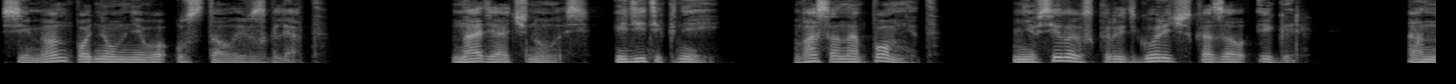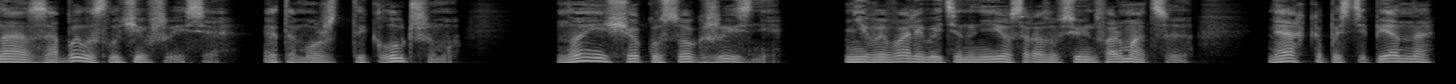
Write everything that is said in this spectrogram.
Семен поднял на него усталый взгляд. Надя очнулась. «Идите к ней. Вас она помнит». Не в силах скрыть горечь, сказал Игорь. Она забыла случившееся, это может и к лучшему. Но еще кусок жизни. Не вываливайте на нее сразу всю информацию. Мягко, постепенно.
